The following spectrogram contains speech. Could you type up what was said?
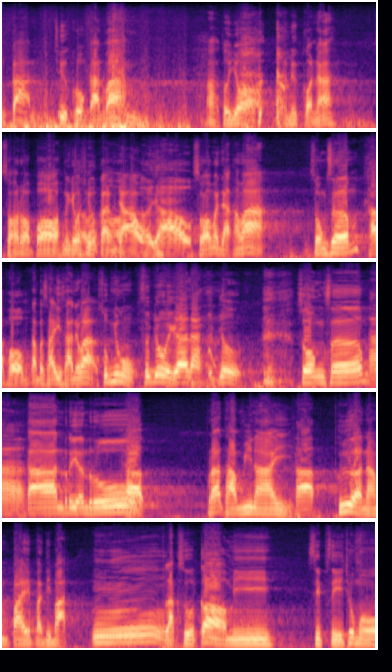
งการชื่อโครงการว่า อ่าตัวย่อนึกก่อนนะสรปเนื่องจากว่าชื่อโครงการมันยาวเออยาว สอมาจากคำว่าส่งเสริมครับผมตามภาษาอีสานเรียกว่าซุกยู่ ซุกยู่อีกแล้วนะซุกยู่ ส่งเสริมอ่า การเรียนรู้ ครับ พระธรรมวินัย ครับ เพื่อนำไปปฏิบัติ อืม หลักสูตรก็มี 14 ชั่วโมง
